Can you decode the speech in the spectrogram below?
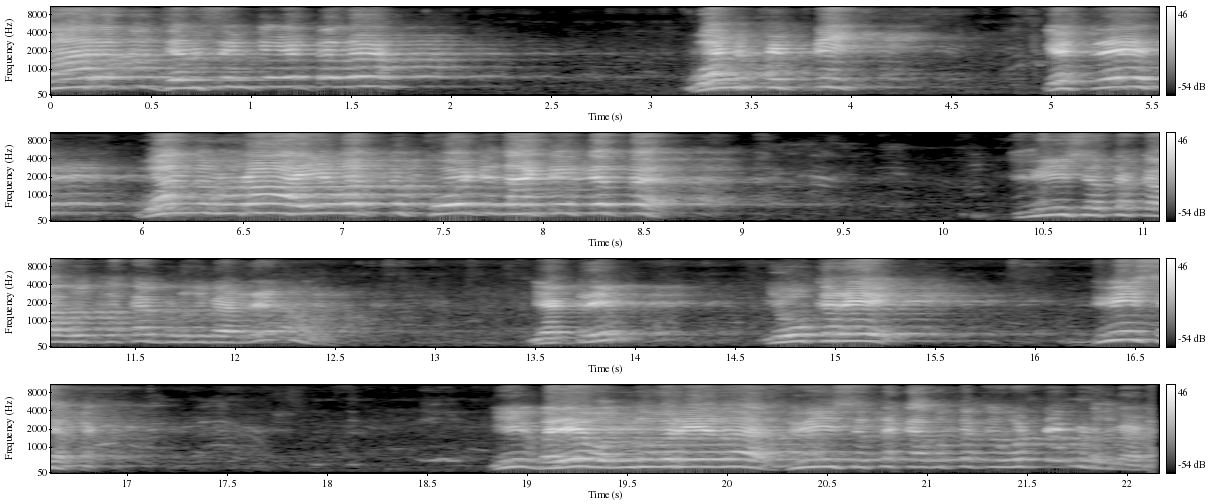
ಭಾರತ ಜನಸಂಖ್ಯೆ ಎಷ್ಟದ ಒನ್ ಫಿಫ್ಟಿ ಎಷ್ಟ್ರಿ? ಒಂದ್ ನೂರ ಐವತ್ತು ಕೋಟಿ ದಾಟಿಕತ್ತ ದ್ವಿಶತಕ ಆಗುತ್ತಕ ಬಿಡುದು ಬೇಡ್ರಿ ನಾವು. ಎಷ್ಟ್ರಿ? ಯುವಕರೇ, ದ್ವಿಶತಕ. ಈಗ ಬರೇ ಒಂದೂವರೆ ಅದ, ದ್ವಿಶತಕ ಆಗುತ್ತಕ ಒಟ್ಟೆ ಬಿಡುದು ಬೇಡ.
